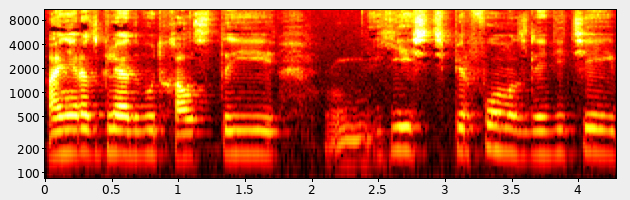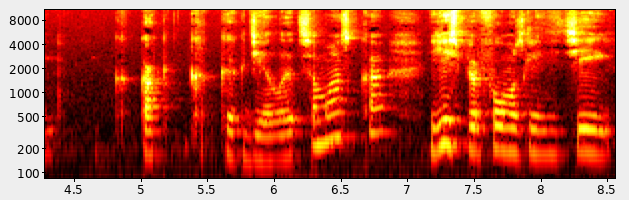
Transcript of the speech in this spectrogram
они разглядывают холсты, есть перформанс для детей как, как, как делается маска. Есть перформанс для детей,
